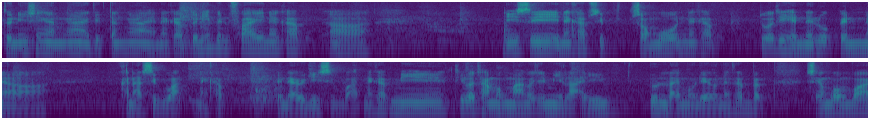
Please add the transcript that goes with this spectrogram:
ตัวนี้ใช้งานง่ายติดตั้งง่ายนะครับ ตัวนี้เป็นไฟนะครับ DC นะครับ 12 โวลต์นะครับ ตัวที่เห็นในรูปเป็นขนาด 10 วัตต์นะครับ เป็น LED 10 วัตต์นะครับ มีที่เราทำออกมาก็จะมีหลายรุ่นหลายโมเดลนะครับ แบบแสงวอร์มไว้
